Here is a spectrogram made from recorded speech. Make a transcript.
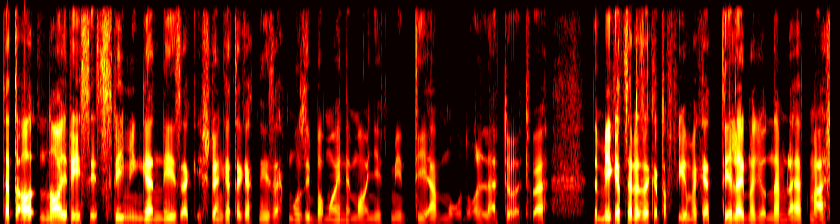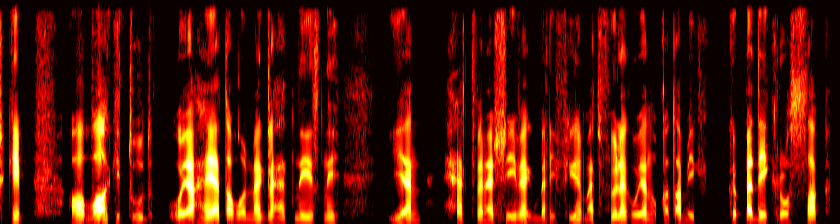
Tehát a nagy részét streamingen nézek, és rengeteget nézek moziba, majdnem annyit, mint ilyen módon letöltve. De még egyszer ezeket a filmeket tényleg nagyon nem lehet másképp, ha valaki tud olyan helyet, ahol meg lehet nézni ilyen 70-es évekbeli filmet, főleg olyanokat, amik köpedék rosszak,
